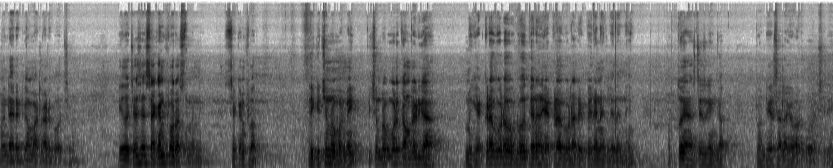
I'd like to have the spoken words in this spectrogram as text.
మీరు డైరెక్ట్గా మాట్లాడుకోవచ్చు. ఇది వచ్చేసి సెకండ్ ఫ్లోర్ వస్తుందండి. Second floor. ఇది కిచెన్ రూమ్ అండి. కిచెన్ రూమ్ కూడా కంప్లీట్గా మీకు ఎక్కడ కూడా వుడ్ వర్క్ అనేది ఎక్కడ కూడా రిపేర్ అనేది లేదండి. మొత్తం యాజిటీస్గా ఇంకా ట్వంటీ ఇయర్స్ అలాగే వాడుకోవచ్చు ఇది.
